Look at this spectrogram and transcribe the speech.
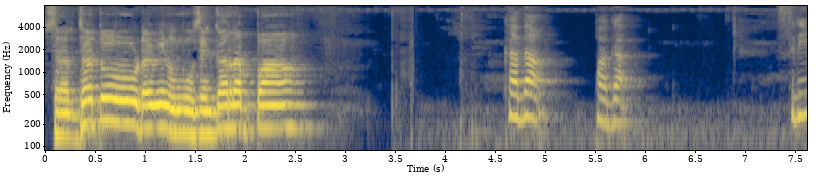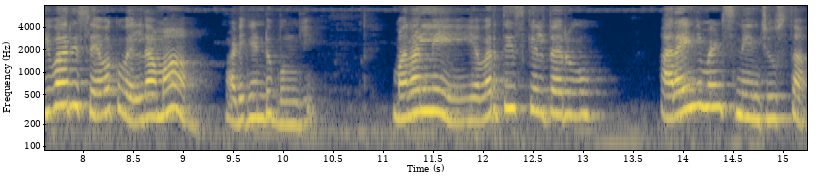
శ్రద్ధతోడవినుము శంకరప్ప. కథ పగ. శ్రీవారి సేవకు వెళ్దామా? అడిగిండు బొంగి. మనల్ని ఎవరు తీసుకెళ్తారు? అరేంజ్మెంట్స్ నేను చూస్తా.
